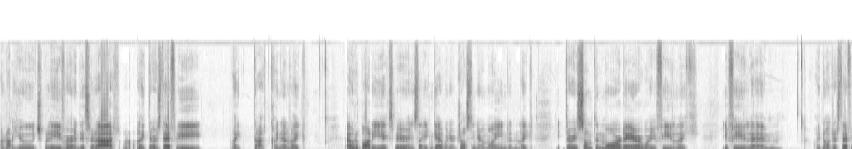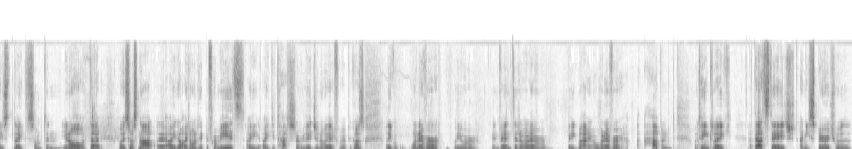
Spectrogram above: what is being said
I'm not a huge believer in this or that, like there's definitely like that kind of like out of body experience that you can get when you're just in your mind and like there is something more there where you feel like you feel um I know there's definitely like something you know that but it's just not I, I, don't for me it's I, I detach the religion away from it because like whenever we were invented or whatever Big Bang or whatever happened I think like at that stage any spiritual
